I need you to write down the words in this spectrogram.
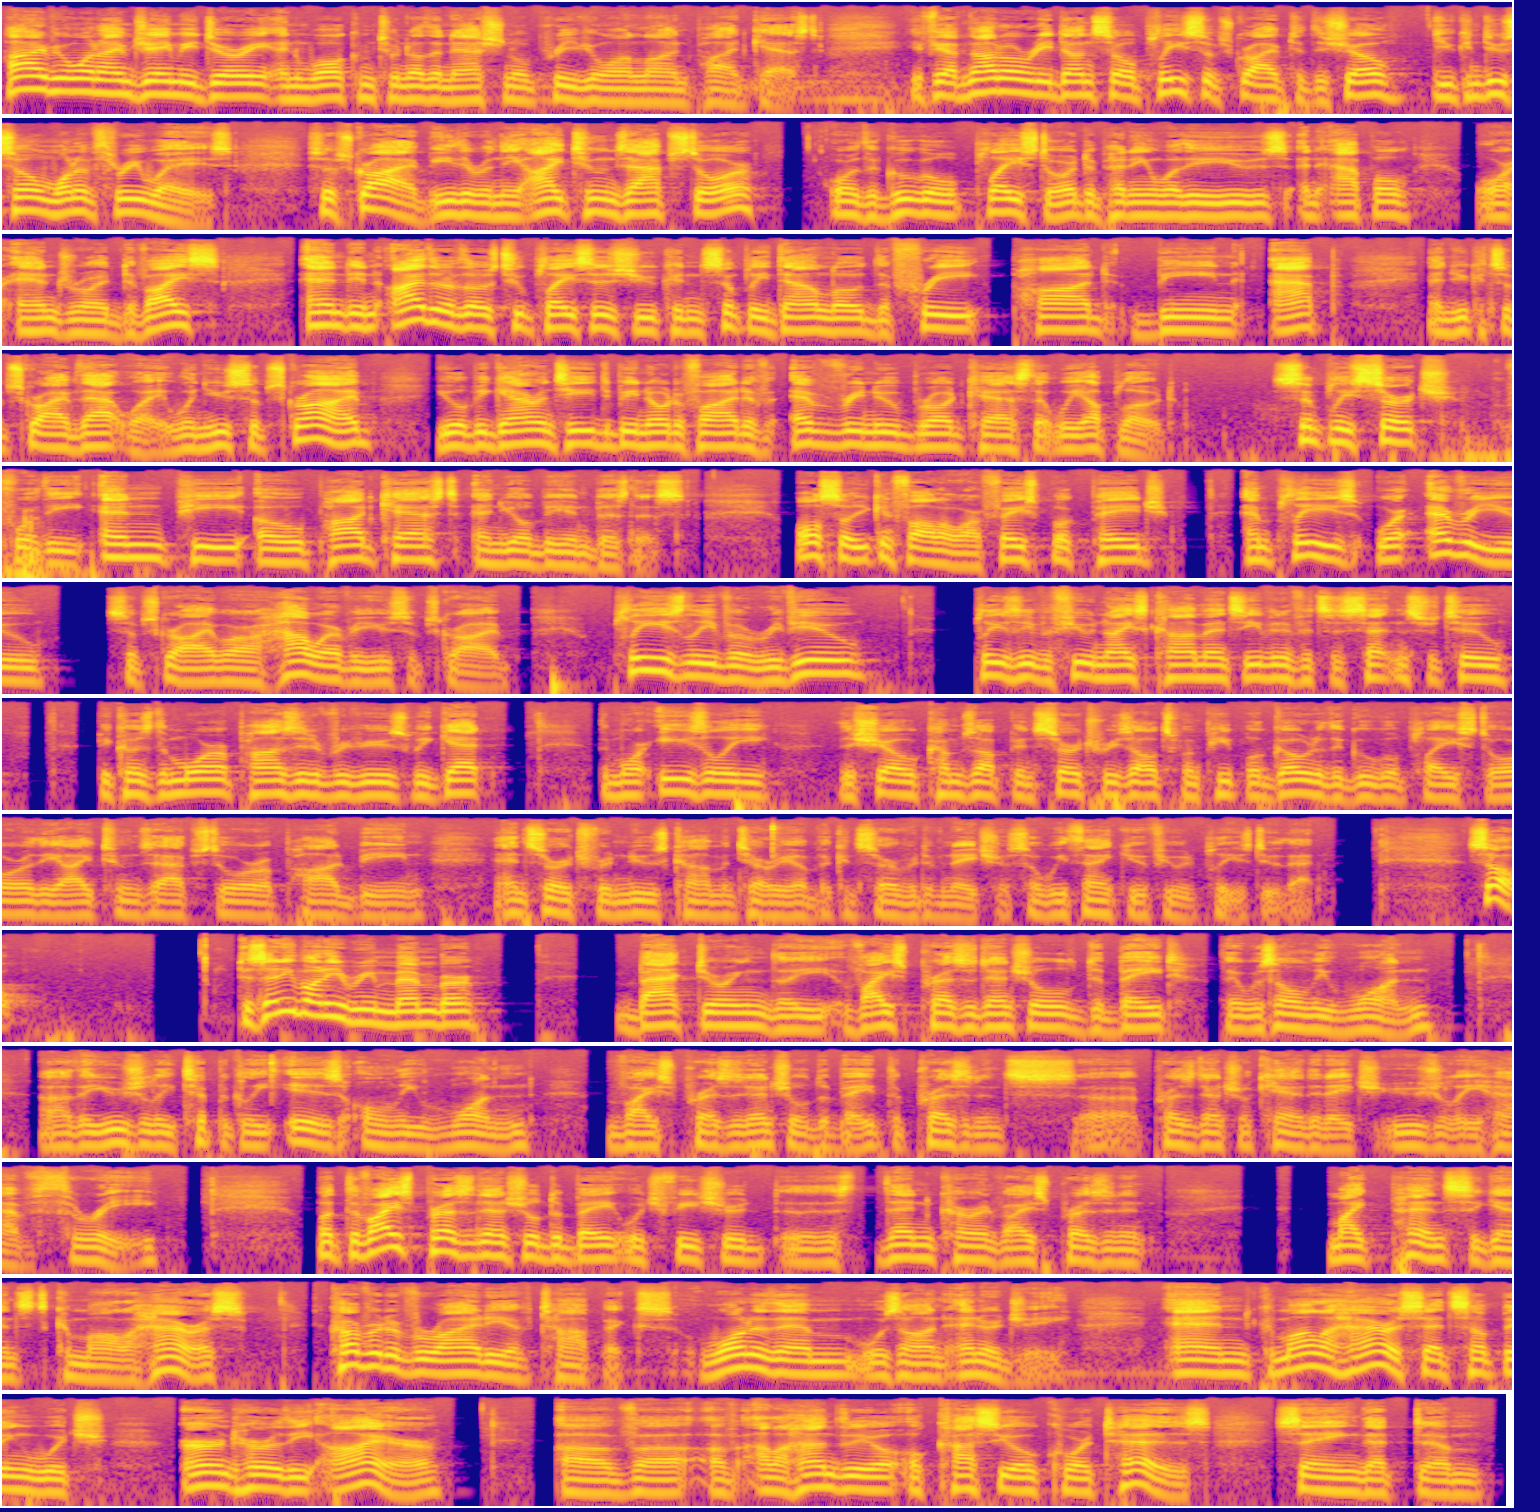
Hi, everyone. I'm Jamie Dury, and welcome to another National Preview Online podcast. If you have not already done so, please subscribe to the show. You can do so in one of three ways. Subscribe either in the iTunes App Store or the Google Play Store, depending on whether you use an Apple or Android device. And in either of those two places, you can simply download the free Podbean app and you can subscribe that way. When you subscribe, you will be guaranteed to be notified of every new broadcast that we upload. Simply search for the NPO podcast and you'll be in business. Also, you can follow our Facebook page and please, wherever you subscribe or however you subscribe, please leave a review. Please leave a few nice comments, even if it's a sentence or two, because the more positive reviews we get, the more easily the show comes up in search results when people go to the Google Play Store or the iTunes App Store or Podbean and search for news commentary of a conservative nature. So we thank you if you would please do that. So, does anybody remember back during the vice presidential debate? There was only one. Uh, there usually typically is only one vice presidential debate. The president's uh, presidential candidates usually have three. But the vice presidential debate, which featured uh, then current Vice President Mike Pence against Kamala Harris, covered a variety of topics. One of them was on energy. And Kamala Harris said something which earned her the ire of, uh, of Alejandro Ocasio Cortez, saying that um,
